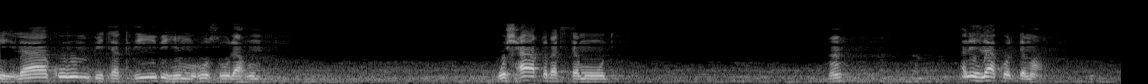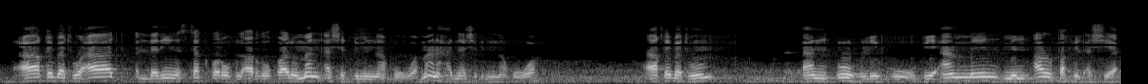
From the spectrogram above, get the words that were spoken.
إهلاكهم بتكذيبهم رسلهم وش عاقبة ثمود؟ ها؟ الإهلاك والدمار عاقبة عاد الذين استكبروا في الأرض وقالوا من أشد منا قوة؟ ما نحن أشد منا قوة؟ عاقبتهم أن أهلكوا بأمر من ألطف الأشياء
